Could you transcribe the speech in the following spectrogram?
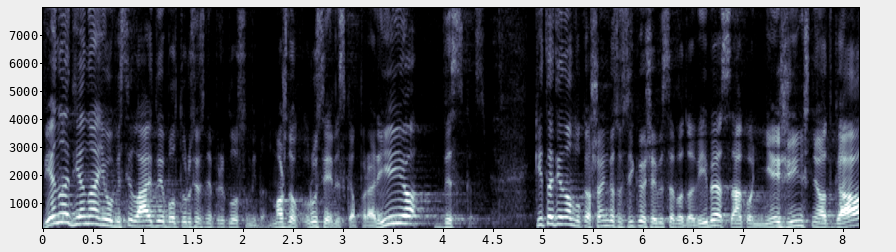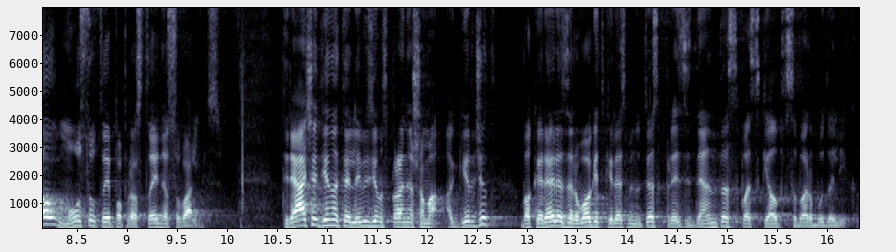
Vieną dieną jau visi laidoja Baltarusijos nepriklausomybę. Maždaug Rusija viską prarijo, viskas. Kitą dieną Lukašenka susikviečia visą vadovybę, sako, ne žingsnio atgal, mūsų tai paprastai nesuvalgys. Trečią dieną televizijoms pranešama, agirdžit, vakare rezervuokit kelias minutės, prezidentas paskelbs svarbų dalyką.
